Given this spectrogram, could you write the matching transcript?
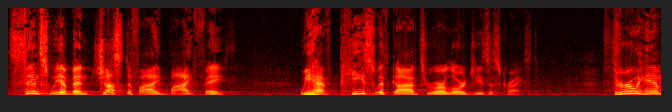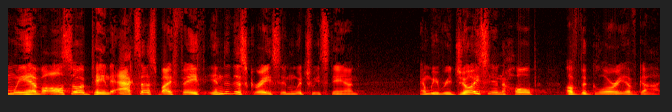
since we have been justified by faith, we have peace with God through our Lord Jesus Christ. Through him we have also obtained access by faith into this grace in which we stand, and we rejoice in hope of the glory of God.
